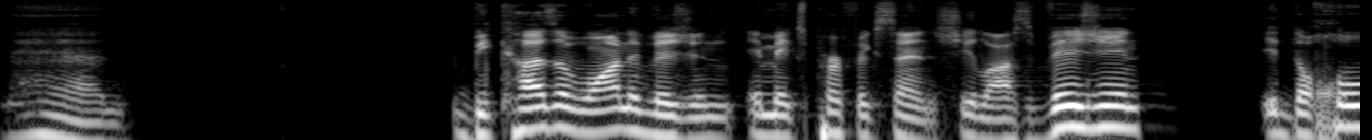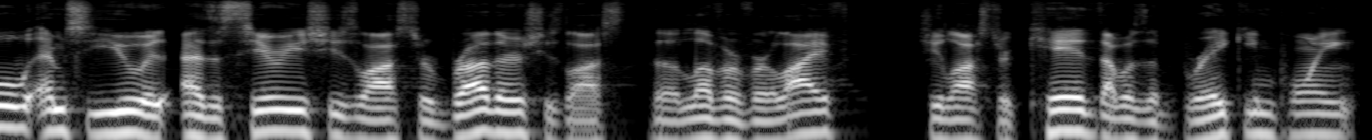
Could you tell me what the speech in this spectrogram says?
man, because of WandaVision, it makes perfect sense. She lost vision. It- the whole MCU as a series, she's lost her brother. She's lost the love of her life. She lost her kids. That was a breaking point.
